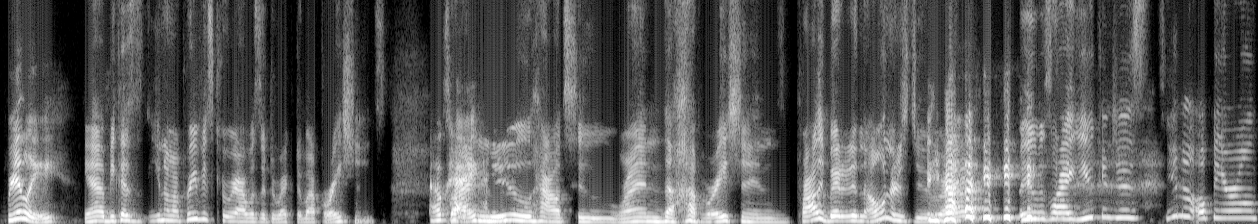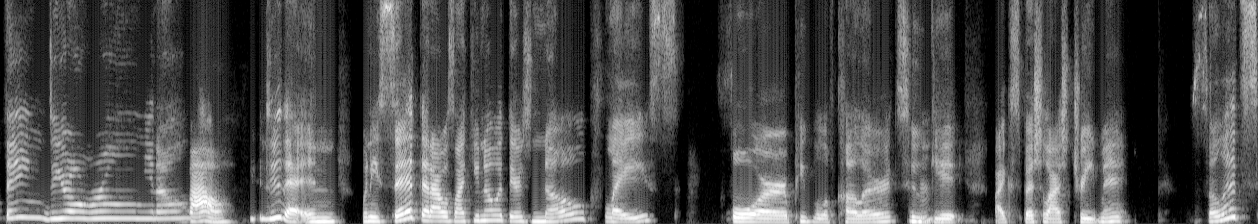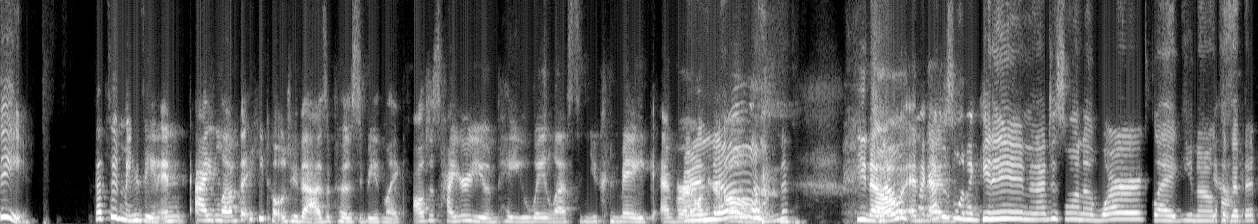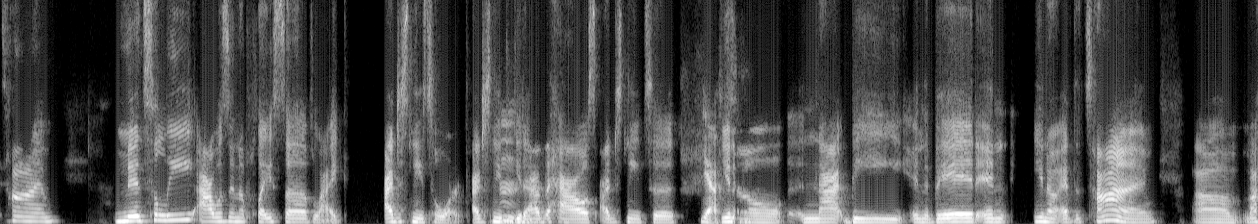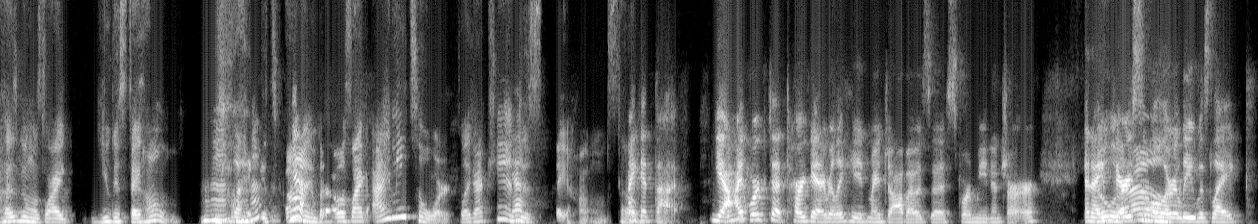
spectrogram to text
Really? Yeah, because you know, my previous career, I was a director of operations. Okay. So I knew how to run the operations probably better than the owners do, right? he was like, you can just, you know, open your own thing, do your own room, you know. Wow. You can do that. And when he said that, I was like, you know what? There's no place for people of color to mm-hmm. get like specialized treatment. So let's see. That's amazing. And I love that he told you that as opposed to being like, I'll just hire you and pay you way less than you can make ever I on know. your own. You know, and, I, and like, then, I just want to get in and I just want to work. Like, you know, because yeah. at that time, mentally, I was in a place of like, I just need to work. I just need mm. to get mm. out of the house. I just need to, yes. you know, not be in the bed. And, you know, at the time, um, my husband was like, you can stay home. Mm-hmm, like mm-hmm. it's fine. Yeah. But I was like, I need to work. Like I can't yeah. just stay home. So I get that. Yeah, I worked at Target. I really hated my job. I was a store manager. And I oh, very wow. similarly was like,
